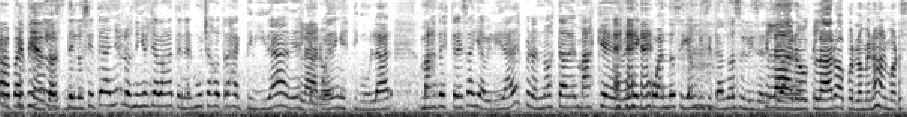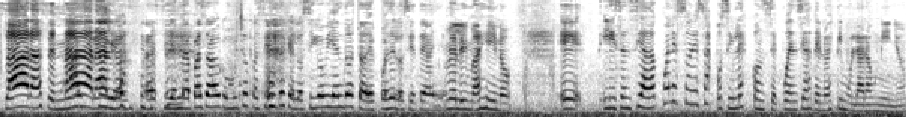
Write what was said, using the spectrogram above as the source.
a partir de los, de los siete años los niños ya van a tener muchas otras actividades que pueden estimular más destrezas y habilidades, pero no está de más que de vez en cuando sigan visitando a su licenciado. Claro, claro, por lo menos almorzar, a cenar, así algo. Es, así es, me ha pasado con muchos pacientes que los sigo viendo hasta después de los siete años. Me lo imagino. Eh, licenciada, ¿cuáles son esas posibles consecuencias de no estimular a un niño?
